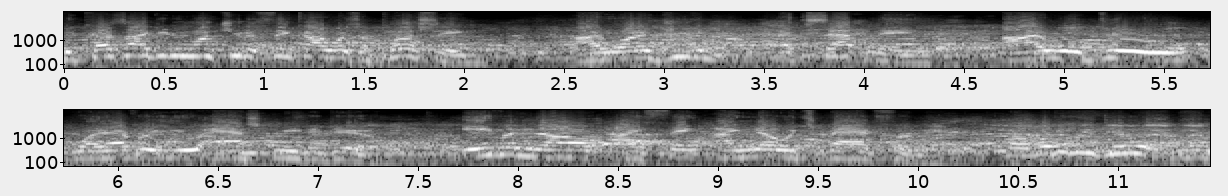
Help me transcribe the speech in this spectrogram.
because I didn't want you to think I was a pussy, I wanted you to accept me. I will do whatever you ask me to do, even though I think I know it's bad for me. Well, what do we do when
